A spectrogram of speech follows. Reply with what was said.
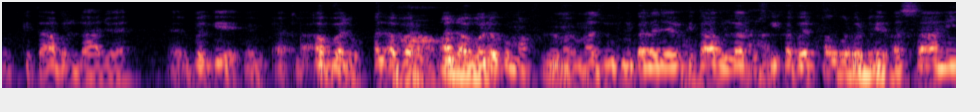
और किताबुल्लाह जो है बल्कि अव्वलो अल अव्वल हाँ। अल अव्वलो को मजूफ निकाला जाए और किताबुल्लाह को उसकी खबर और फिर असानी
